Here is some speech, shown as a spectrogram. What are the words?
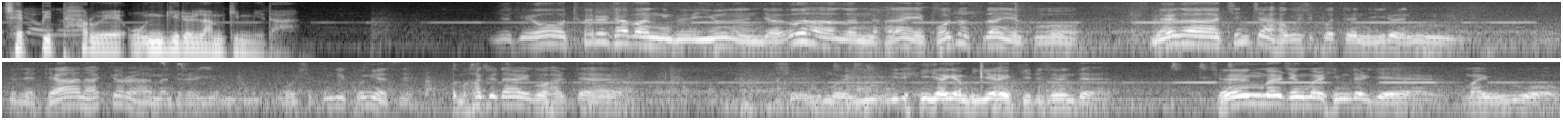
잿빛 하루에 온기를 남깁니다. 요, 요 잡은 그 이유는 이제 의학은 하나의 보조 수단이었고 내가 진짜 하고 싶었던 일은 그래서 대한 학교를 하나 만들고 싶은 게 꿈이었어요. 뭐 학교 다니고 할 때 뭐 이야기하면 이야기 길어지는데 정말 정말 힘들게 많이 울고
